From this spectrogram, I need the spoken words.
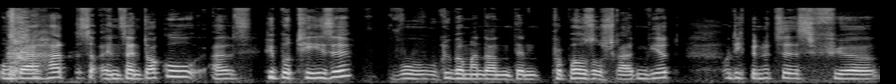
Und er hat in sein Doku als Hypothese, worüber man dann den Proposal schreiben wird. Und ich benutze es für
